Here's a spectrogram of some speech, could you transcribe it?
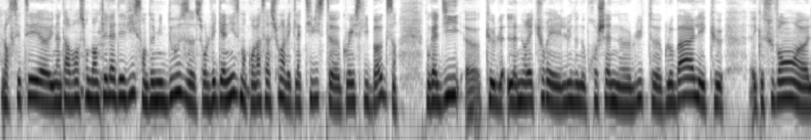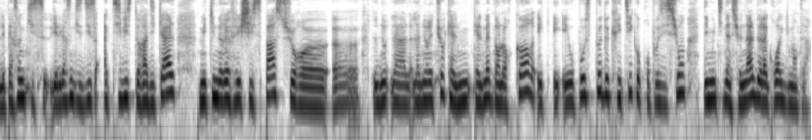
Alors c'était euh, une intervention d'Angela Davis en 2012 sur le véganisme en conversation avec l'activiste euh, Grace Lee Boggs. Donc elle dit euh, que la nourriture est l'une de nos prochaines luttes globales et que et que souvent les personnes qui se, il y a des personnes qui se disent activistes radicales mais qui ne réfléchissent pas sur euh, la, la, nourriture qu'elles qu'elles mettent dans leur corps et, et, et, opposent peu de critiques aux propositions des multinationales de l'agroalimentaire.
